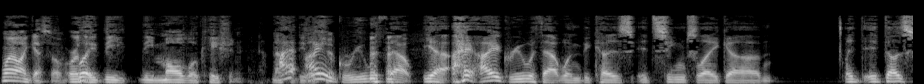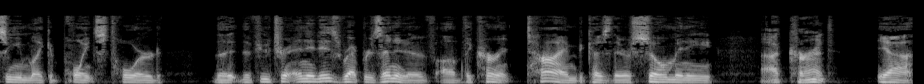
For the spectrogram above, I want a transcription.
Well, I guess so. Or But- the, the the mall location, I, I agree with that. Yeah, I, I agree with that one because it seems like um, it, it does seem like it points toward the the future, and it is representative of the current time because there are so many. Uh, current. Yeah.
